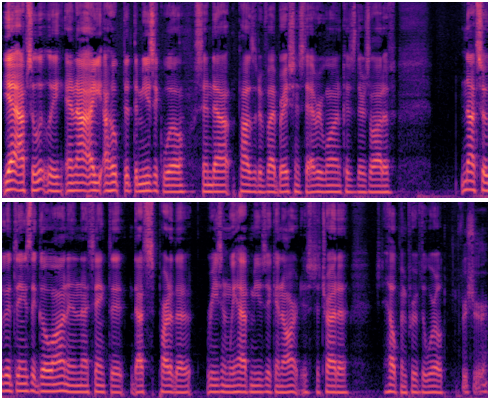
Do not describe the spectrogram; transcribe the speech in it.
Yeah, absolutely, and I I hope that the music will send out positive vibrations to everyone because there's a lot of not so good things that go on, and I think that that's part of the reason we have music and art is to try to help improve the world. for sure.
